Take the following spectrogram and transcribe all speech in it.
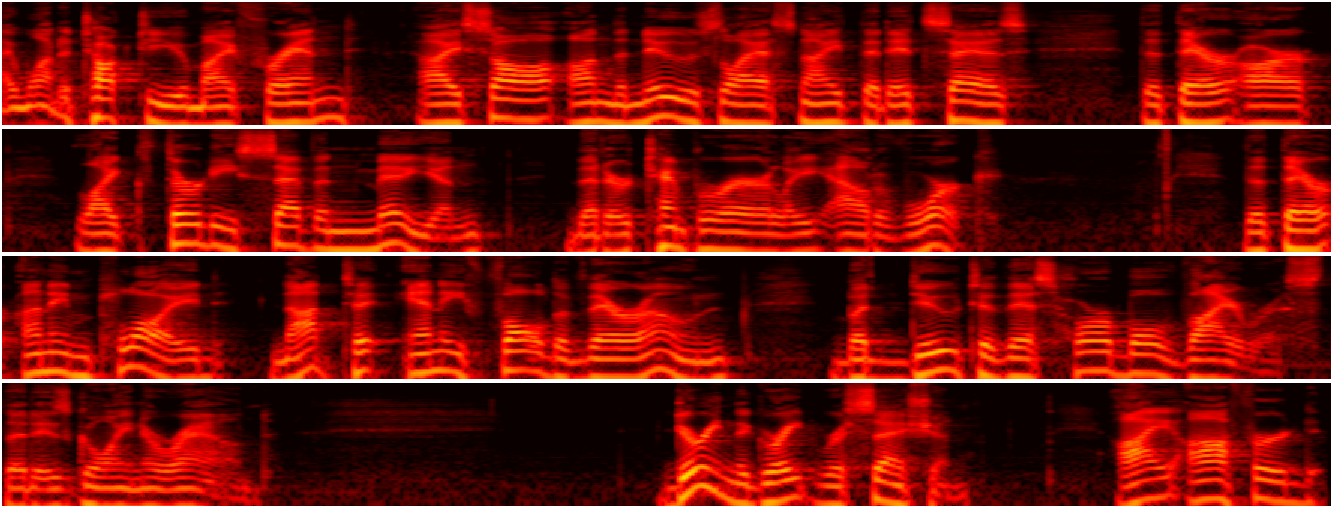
I want to talk to you, my friend. I saw on the news last night that it says that there are like 37 million that are temporarily out of work, that they're unemployed not to any fault of their own, but due to this horrible virus that is going around. During the Great Recession, I offered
